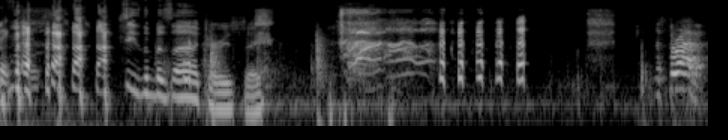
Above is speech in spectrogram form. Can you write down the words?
She's the berserker, is she? Mr. Rabbit.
